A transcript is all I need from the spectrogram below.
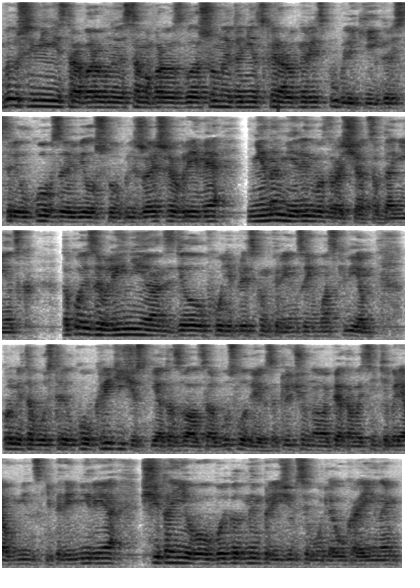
Бывший министр обороны самопровозглашенной Донецкой Народной Республики Игорь Стрелков заявил, что в ближайшее время не намерен возвращаться в Донецк. Такое заявление он сделал в ходе пресс-конференции в Москве. Кроме того, Стрелков критически отозвался об условиях заключенного 5 сентября в Минске перемирия, считая его выгодным прежде всего для Украины.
